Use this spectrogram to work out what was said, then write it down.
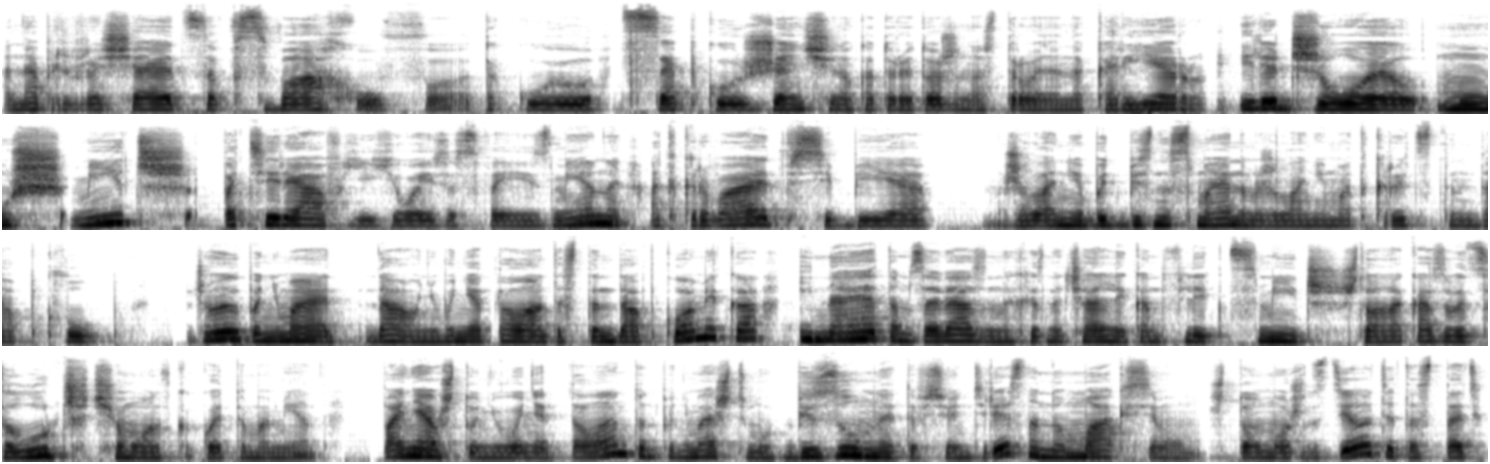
она превращается в сваху, в такую цепкую женщину, которая тоже настроена на карьеру. Или Джоэл, муж Мидж, потеряв ее из-за своей измены, открывает в себе желание быть бизнесменом, желанием открыть стендап-клуб. Джоэл понимает, да, у него нет таланта стендап-комика, и на этом завязан их изначальный конфликт с Мидж, что он оказывается лучше, чем он в какой-то момент. Поняв, что у него нет таланта, он понимает, что ему безумно это все интересно, но максимум, что он может сделать, это стать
